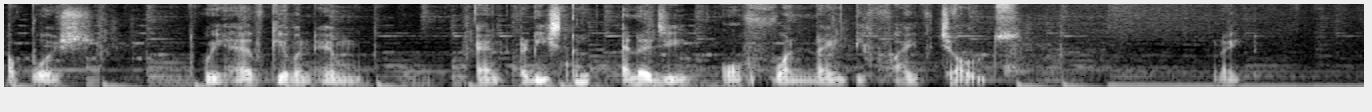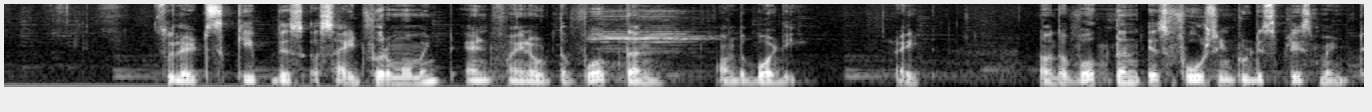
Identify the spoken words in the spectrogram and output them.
a push, we have given him an additional energy of 195 joules. Right? So let's keep this aside for a moment and find out the work done on the body. Right? Now the work done is force into displacement.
